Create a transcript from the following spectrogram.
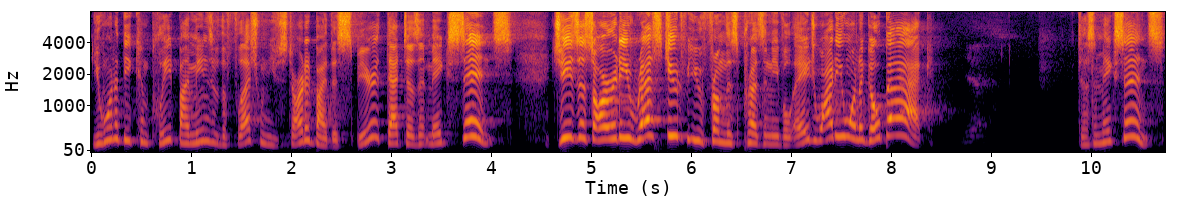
you want to be complete by means of the flesh when you started by the spirit? That doesn't make sense. Jesus already rescued you from this present evil age. Why do you want to go back? Doesn't make sense.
